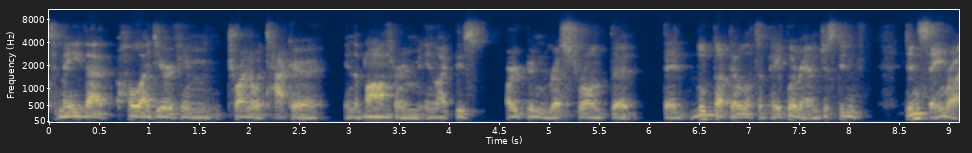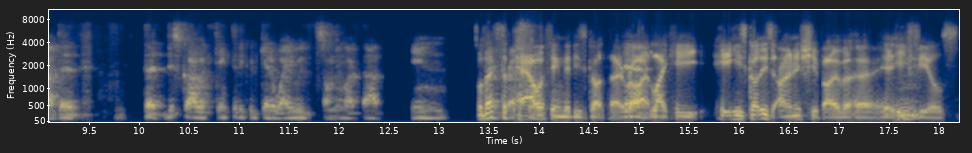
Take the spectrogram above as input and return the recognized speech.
To me, that whole idea of him trying to attack her in the Mm. bathroom in like this open restaurant that that looked like there were lots of people around just didn't didn't seem right. That that this guy would think that he could get away with something like that in Well, that's the power thing that he's got though, Yeah. right? Like he, he he's got this ownership over her. He, Mm. feels.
